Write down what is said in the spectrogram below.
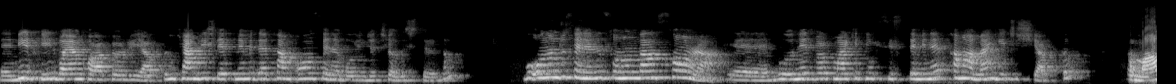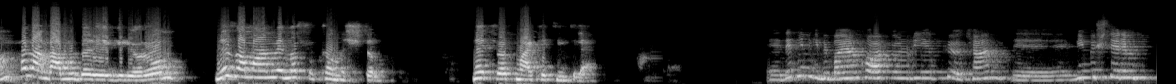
bir fiil bayan kuaförlüğü yaptım. Kendi işletmemi de tam 10 sene boyunca çalıştırdım. Bu 10. senenin sonundan sonra e, bu network marketing sistemine tamamen geçiş yaptım. Tamam. Hemen ben burada araya giriyorum. Ne zaman ve nasıl tanıştın network marketing ile? E, dediğim gibi bayan kuaförlüğü yapıyorken e, bir müşterim,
